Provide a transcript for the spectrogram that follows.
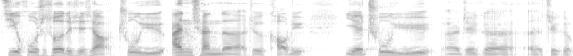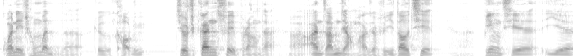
几乎是所有的学校出于安全的这个考虑，也出于呃这个呃这个管理成本的这个考虑。就是干脆不让带啊，按咱们讲话就是一刀切啊，并且也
